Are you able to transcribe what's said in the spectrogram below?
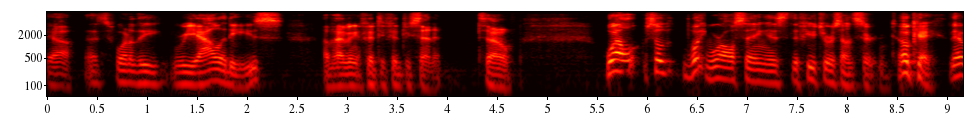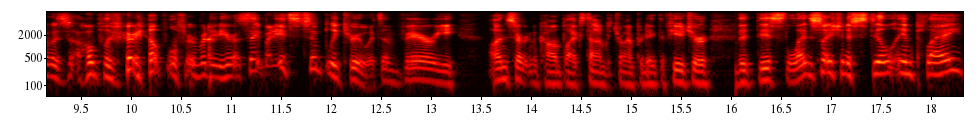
Yeah, that's one of the realities of having a 50 50 Senate. So, well, so what we're all saying is the future is uncertain. Okay, that was hopefully very helpful for everybody to hear us say, but it's simply true. It's a very uncertain, complex time to try and predict the future. That this legislation is still in play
